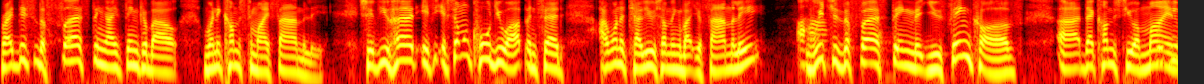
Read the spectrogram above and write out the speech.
Right? This is the first thing I think about when it comes to my family. So if you heard, if, if someone called you up and said, I want to tell you something about your family, Uh-huh. which is the first thing that you think of uh, that comes to your mind? Would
